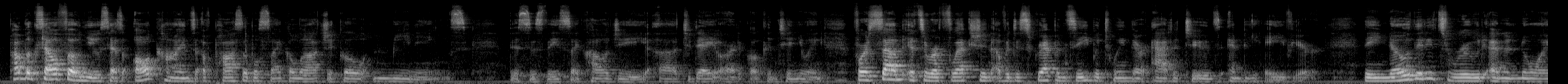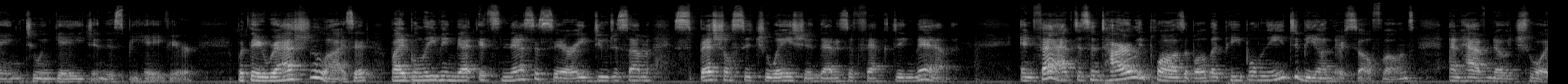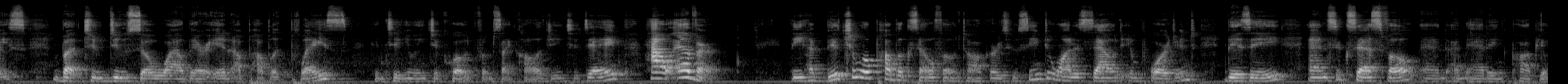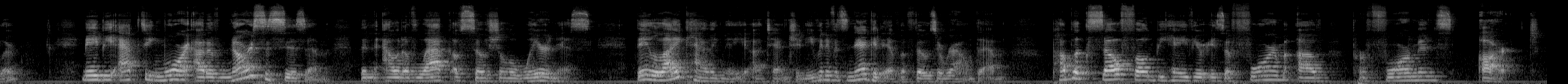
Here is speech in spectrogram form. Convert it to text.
Public cell phone use has all kinds of possible psychological meanings. This is the Psychology uh, Today article continuing. For some, it's a reflection of a discrepancy between their attitudes and behavior. They know that it's rude and annoying to engage in this behavior, but they rationalize it by believing that it's necessary due to some special situation that is affecting them. In fact, it's entirely plausible that people need to be on their cell phones and have no choice but to do so while they're in a public place Continuing to quote from Psychology Today. However, the habitual public cell phone talkers who seem to want to sound important, busy, and successful, and I'm adding popular, may be acting more out of narcissism than out of lack of social awareness. They like having the attention, even if it's negative, of those around them. Public cell phone behavior is a form of performance art.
